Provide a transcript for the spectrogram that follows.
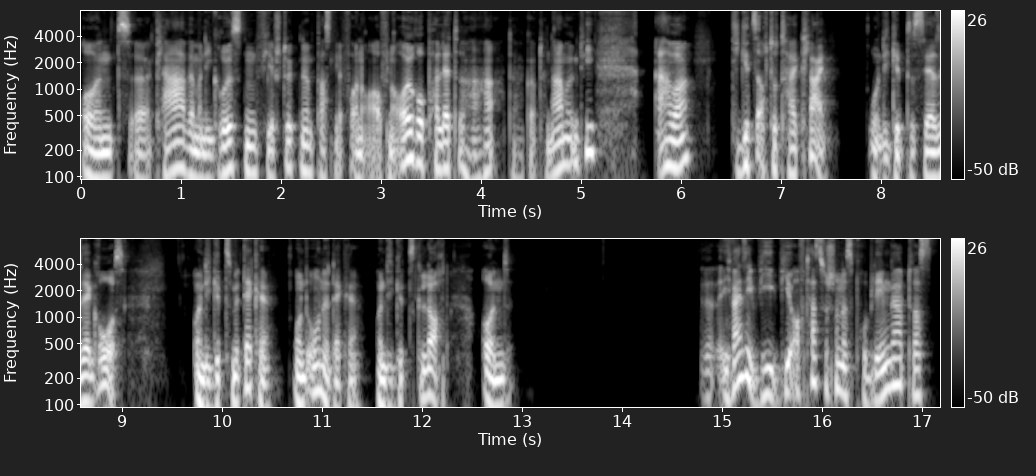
Und äh, klar, wenn man die größten vier Stück nimmt, passen die auf eine, auf eine Euro-Palette. Haha, da kommt der Name irgendwie. Aber die gibt's auch total klein. Und die gibt es sehr, sehr groß. Und die gibt's mit Deckel und ohne Deckel. Und die gibt's gelocht. Und äh, ich weiß nicht, wie, wie oft hast du schon das Problem gehabt? Du hast,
